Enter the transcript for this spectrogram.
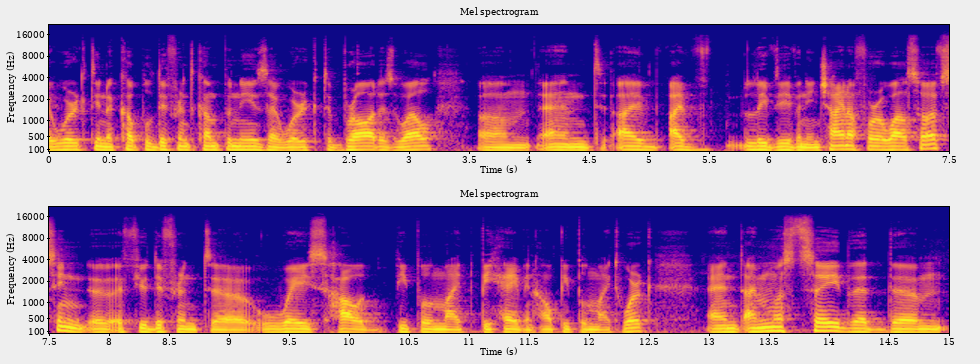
I, worked in a couple different companies. I worked abroad as well, um, and I've I've lived even in China for a while. So I've seen a, a few different uh, ways how people might behave and how people might work. And I must say that the, um,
